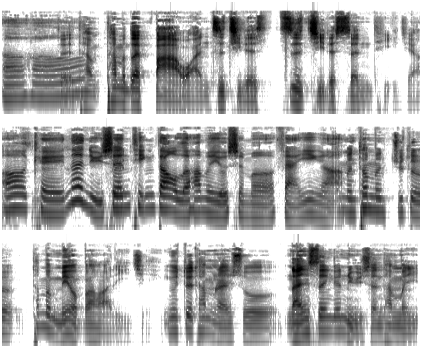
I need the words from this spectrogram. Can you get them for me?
嗯哼、uh，huh. 对他们，他们都在把玩自己的自己的身体，这样。OK，那女生听到了，他们有什么反应啊？他们他们觉得他们没有办法理解，因为对他们来说，男生跟女生，他们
